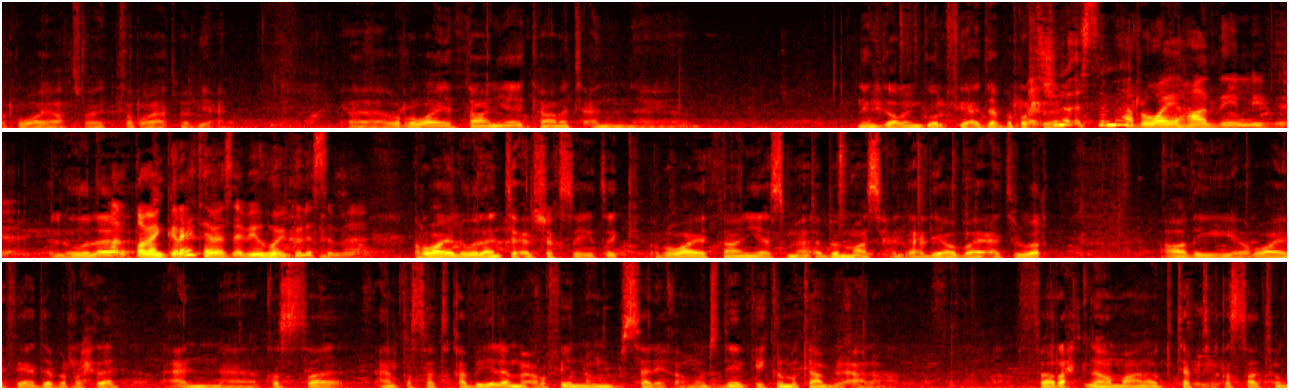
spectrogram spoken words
الروايات وأكثر الروايات مبيعا. آه، والرواية الثانية كانت عن آه، نقدر نقول في أدب الرحلة. شنو اسمها الرواية هذه اللي الأولى؟ طبعا قريتها بس أبي هو يقول اسمها. الرواية الأولى أنتحل شخصيتك. الرواية الثانية اسمها أبن ماسح الاهليه وبائعه الورد هذه رواية في أدب الرحلة عن قصه عن قصة قبيلة معروفين إنهم بالسرقة موجودين في كل مكان بالعالم. فرحت لهم أنا وكتبت قصتهم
